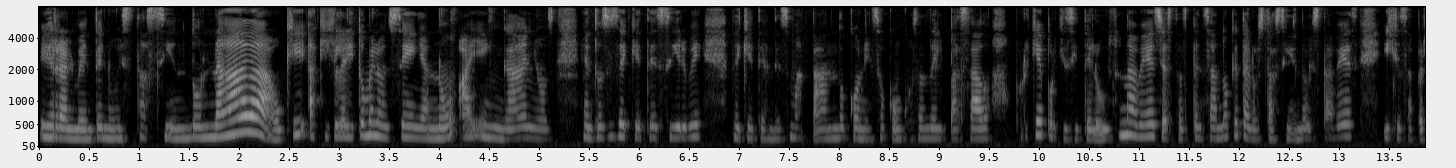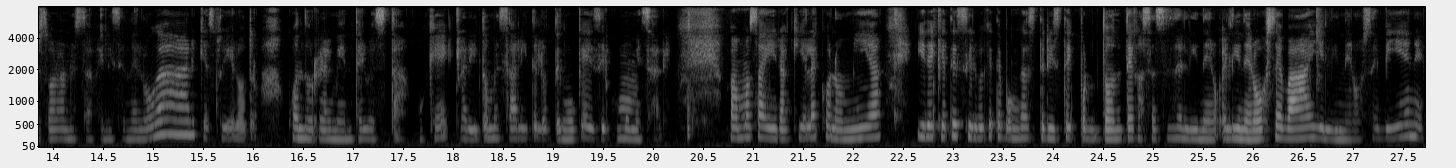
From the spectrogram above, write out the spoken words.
y realmente no está haciendo nada, ¿ok? Aquí clarito me lo enseña, no hay engaños. Entonces, ¿de qué te sirve de que te andes matando con eso, con cosas del pasado? ¿Por qué? Porque si te lo hizo una vez, ya estás pensando que te lo está haciendo esta vez y que esa persona no está feliz en el hogar, que esto y el otro, cuando realmente lo está, ¿ok? Clarito me sale y te lo tengo que decir como me sale. Vamos a ir aquí a la economía y de qué te sirve que te pongas triste por dónde te gastas el dinero. El dinero se va y el dinero se viene.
